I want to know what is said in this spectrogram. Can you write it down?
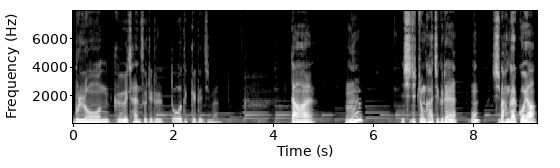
물론 그 잔소리를 또 듣게 되지만 딸, 응? 시집 좀 가지 그래? 응? 시집 안 갈 거야?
